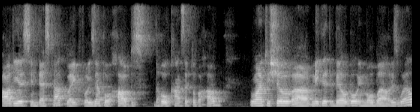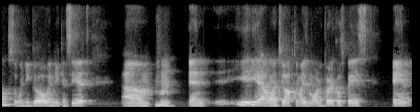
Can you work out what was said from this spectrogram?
obvious in desktop, like for example, hubs, the whole concept of a hub. We wanted to show, uh, make that available in mobile as well. So when you go and you can see it. Um, and yeah, I want to optimize more vertical space and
